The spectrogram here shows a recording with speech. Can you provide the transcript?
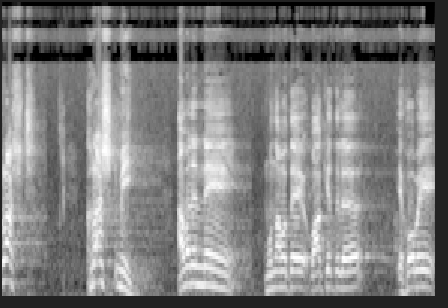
crushed crushed me അവൻ എന്നെ മൂന്നാമത്തെ വാക്യത്തിൽ യഹോവേ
